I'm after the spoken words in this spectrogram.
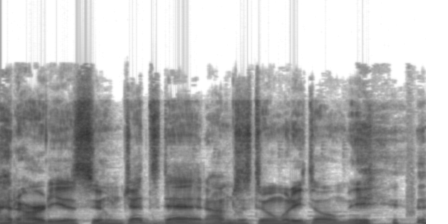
Ed already assumed Jet's dead. I'm just doing what he told me.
